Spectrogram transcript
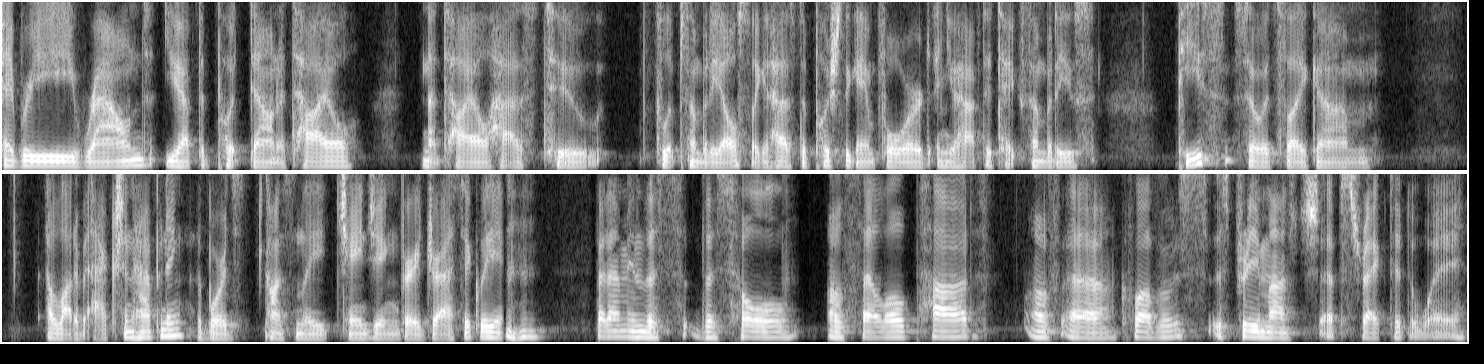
every round you have to put down a tile and that tile has to flip somebody else like it has to push the game forward and you have to take somebody's piece so it's like um, a lot of action happening the board's constantly changing very drastically mm-hmm. but i mean this this whole othello part of uh, clovers is pretty much abstracted away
